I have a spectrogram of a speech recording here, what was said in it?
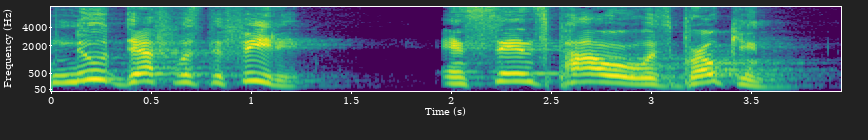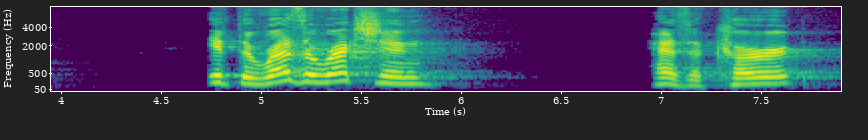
knew death was defeated and sin's power was broken. If the resurrection has occurred,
